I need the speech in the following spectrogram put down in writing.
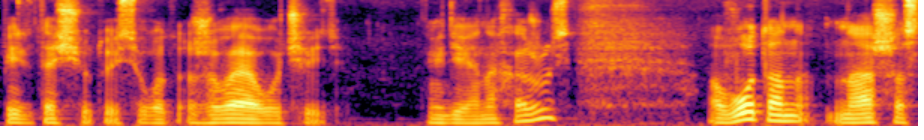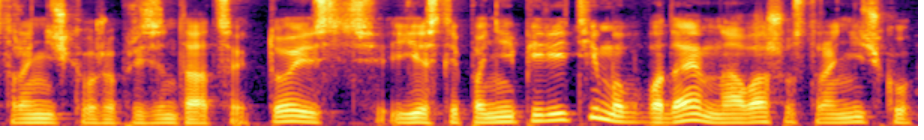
Перетащу, то есть вот живая очередь, где я нахожусь. Вот он, наша страничка уже презентации. То есть, если по ней перейти, мы попадаем на вашу страничку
